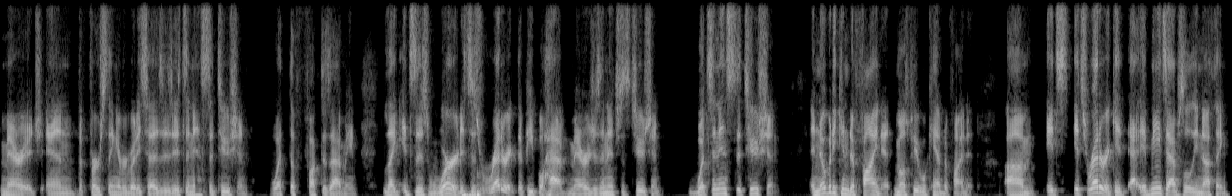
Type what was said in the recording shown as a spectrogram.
marriage?" And the first thing everybody says is, "It's an institution." What the fuck does that mean? Like, it's this word, it's this rhetoric that people have. Marriage is an institution. What's an institution? And nobody can define it. Most people can't define it. Um, it's it's rhetoric. It it means absolutely nothing.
